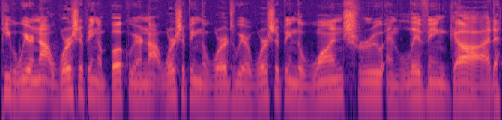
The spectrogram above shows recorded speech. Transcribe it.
people, we are not worshiping a book. We are not worshiping the words. We are worshiping the one true and living God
